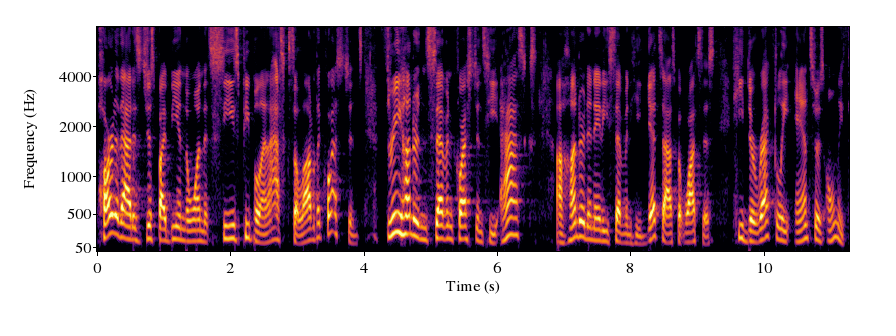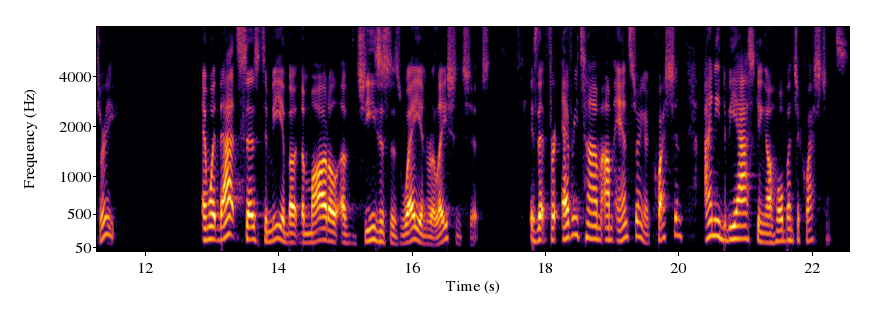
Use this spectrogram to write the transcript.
Part of that is just by being the one that sees people and asks a lot of the questions. 307 questions he asks, 187 he gets asked, but watch this. He directly answers only three. And what that says to me about the model of Jesus' way in relationships is that for every time I'm answering a question, I need to be asking a whole bunch of questions.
